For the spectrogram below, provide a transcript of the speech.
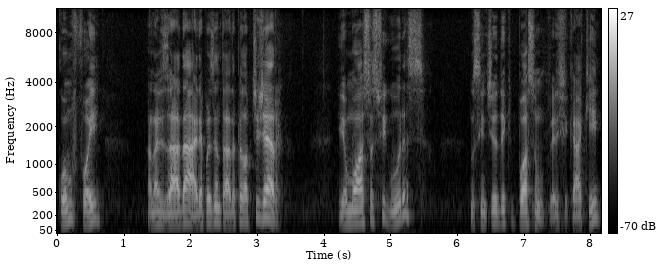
como foi analisada a área apresentada pela Optigera. E eu mostro as figuras no sentido de que possam verificar aqui,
